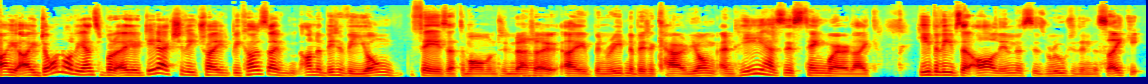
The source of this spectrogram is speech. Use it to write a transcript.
I, I don't know the answer, but I did actually try because I'm on a bit of a Jung phase at the moment. In that mm. I, I've been reading a bit of Carl Jung, and he has this thing where like he believes that all illness is rooted in the psyche.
